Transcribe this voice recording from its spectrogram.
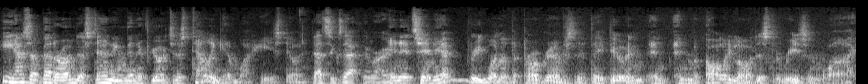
he has a better understanding than if you're just telling him what he's doing. That's exactly right. And it's in every one of the programs that they do. And, and, and Macauley Lord is the reason why.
